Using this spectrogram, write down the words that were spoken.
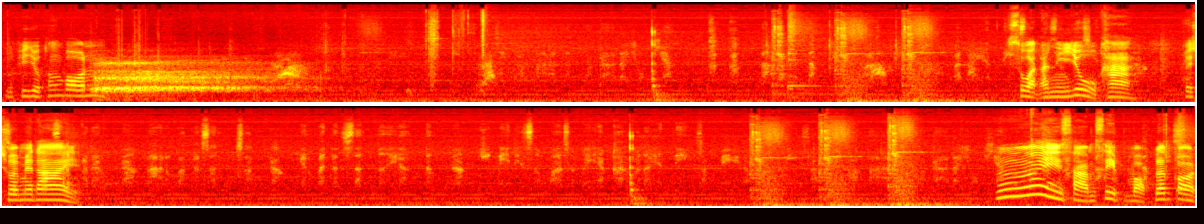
หรือผีอยู่ข้างบน สวดอันนี้อยู่ค่ะ ไปช่วยไม่ได้ เฮ้ย สามสิบบอกเพื่อนก่อน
